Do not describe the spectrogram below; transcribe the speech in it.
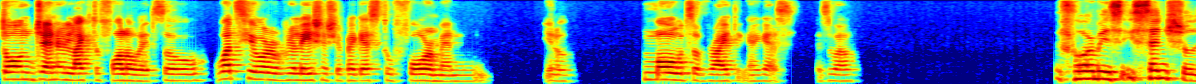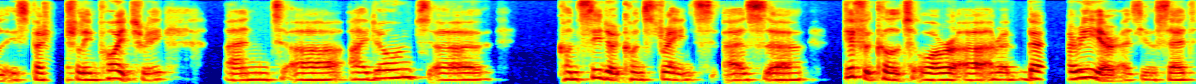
don't generally like to follow it. So what's your relationship i guess to form and you know modes of writing i guess as well? The form is essential especially in poetry. And uh, i don't uh, consider constraints as uh, difficult or uh, a barrier, as you said,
